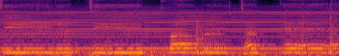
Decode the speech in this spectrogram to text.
ਤੀਰਥੀ ਪਗ ਥਕੇ।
